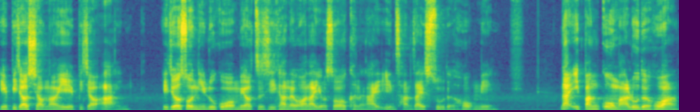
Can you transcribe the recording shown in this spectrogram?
也比较小，然后也比较矮，也就是说你如果没有仔细看的话，它有时候可能还隐藏在树的后面。那一般过马路的话，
